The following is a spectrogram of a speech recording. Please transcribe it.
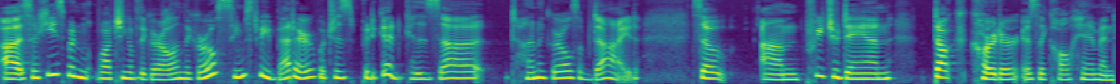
Uh, so he's been watching of the girl, and the girl seems to be better, which is pretty good because uh, a ton of girls have died. So um, Preacher Dan, Doc Carter, as they call him, and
